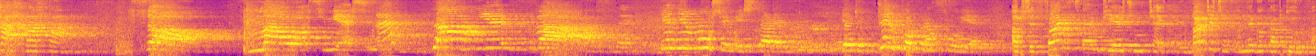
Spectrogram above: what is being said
Ha, ha, ha. Co? Mało śmieszne? Tak, nieważne. Ja nie muszę mieć talentu. Ja tu tylko pracuję. A przed Państwem pierwszy uczestnik, babcia czerwonego kapturka.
